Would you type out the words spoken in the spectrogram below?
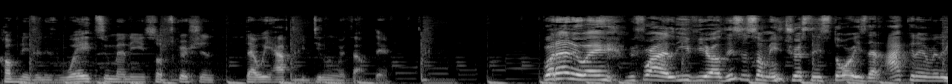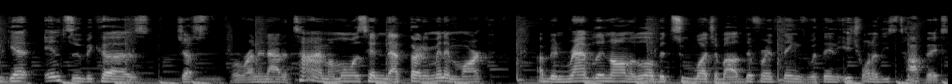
companies and there's way too many subscriptions that we have to be dealing with out there. But anyway, before I leave here, this is some interesting stories that I couldn't really get into because just we're running out of time. I'm almost hitting that 30 minute mark. I've been rambling on a little bit too much about different things within each one of these topics.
